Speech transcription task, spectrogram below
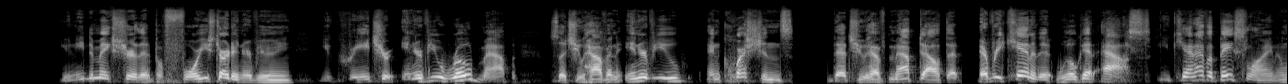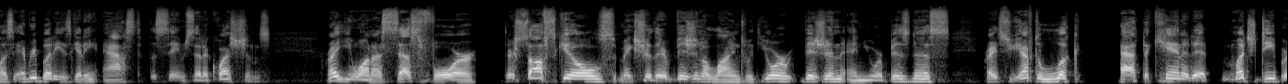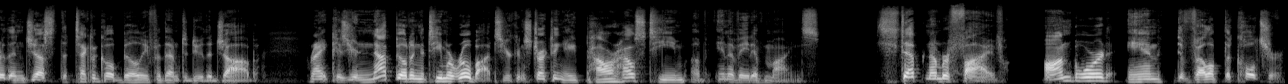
You need to make sure that before you start interviewing, you create your interview roadmap so that you have an interview and questions that you have mapped out that every candidate will get asked. You can't have a baseline unless everybody is getting asked the same set of questions, right? You want to assess for their soft skills, make sure their vision aligns with your vision and your business, right? So you have to look at the candidate much deeper than just the technical ability for them to do the job, right? Because you're not building a team of robots, you're constructing a powerhouse team of innovative minds. Step number five onboard and develop the culture.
